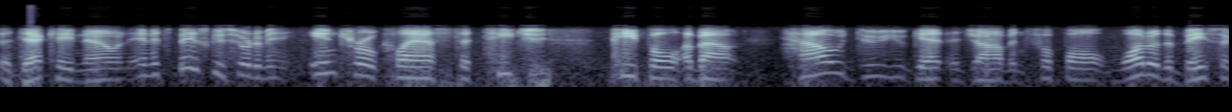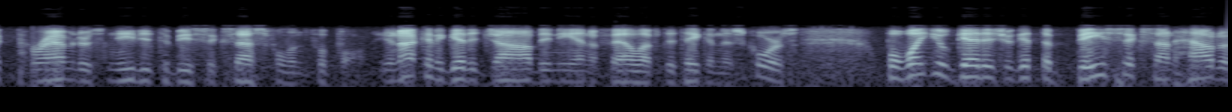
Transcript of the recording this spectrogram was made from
a decade now, and, and it's basically sort of an intro class to teach people about how do you get a job in football? What are the basic parameters needed to be successful in football? You're not going to get a job in the NFL after taking this course, but what you'll get is you'll get the basics on how to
